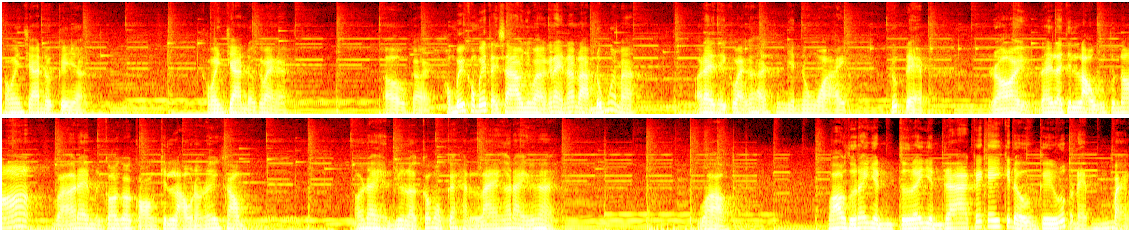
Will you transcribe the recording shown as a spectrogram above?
Không enchant được kìa. Không enchant được các bạn à ok, không biết không biết tại sao nhưng mà cái này nó làm đúng rồi mà. Ở đây thì các bạn có thể nhìn ra ngoài, rất đẹp. Rồi, đây là trên lầu của tụi nó và ở đây mình coi coi còn trên lầu nào nữa hay không. Ở đây hình như là có một cái hành lang ở đây nữa này wow. Wow từ đây nhìn từ đây nhìn ra cái cái cái đường kia rất là đẹp các bạn.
